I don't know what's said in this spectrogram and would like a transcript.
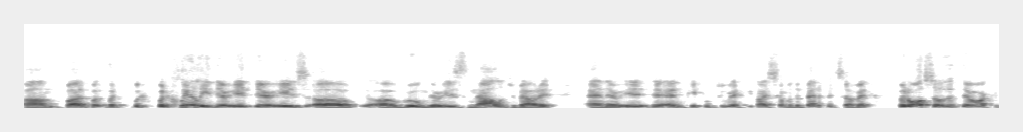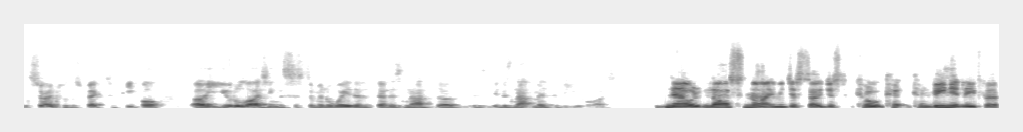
Um, but, but, but, but, clearly there is, there is uh, uh, room, there is knowledge about it, and, there is, and people do recognize some of the benefits of it, but also that there are concerns with respect to people uh, utilizing the system in a way that, that is not, uh, it is not meant to be utilized. Now, last night, I mean, just so, just co- co- conveniently for,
